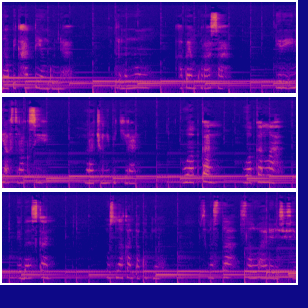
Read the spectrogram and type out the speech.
menapik hati yang gundah. Ku termenung, apa yang kurasa, diri ini abstraksi, meracuni pikiran. Luapkan, luapkanlah, bebaskan, musnahkan takutmu. Semesta selalu ada di sisimu.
